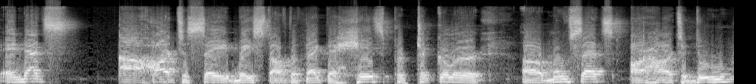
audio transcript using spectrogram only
and that's uh, hard to say based off the fact that his particular uh, move sets are hard to do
